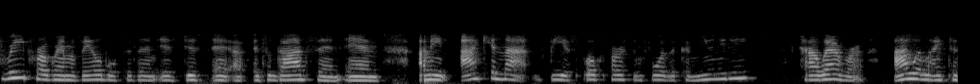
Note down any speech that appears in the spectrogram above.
free program available to them is just a, it's a godsend. And I mean, I cannot be a spokesperson for the community. However, I would like to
